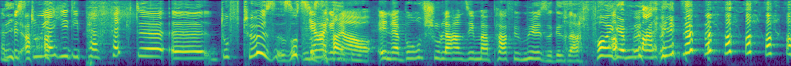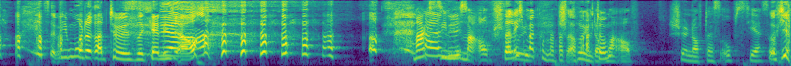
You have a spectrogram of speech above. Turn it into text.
Dann bist ja. du ja hier die perfekte äh, Duftöse sozusagen. Ja, genau. In der Berufsschule haben sie mal Parfümöse gesagt. Voll gemein. so wie Moderatöse, kenne ja. ich auch. Magst du mir mal auf? Soll ich mal? Komm mal, pass auf, Achtung. doch mal auf. Schön auf das Obst hier. So, ja.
